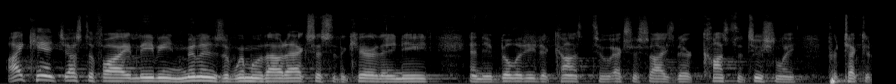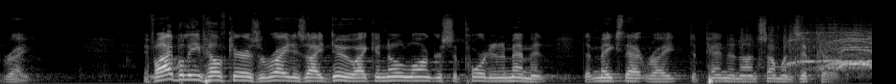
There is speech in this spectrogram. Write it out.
I can't justify leaving millions of women without access to the care they need and the ability to, con- to exercise their constitutionally protected right. If I believe health care is a right, as I do, I can no longer support an amendment that makes that right dependent on someone's zip code.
